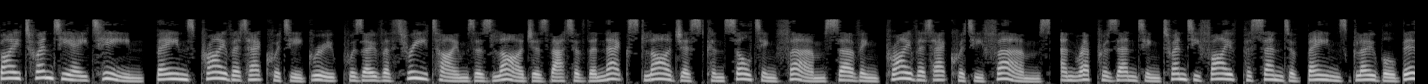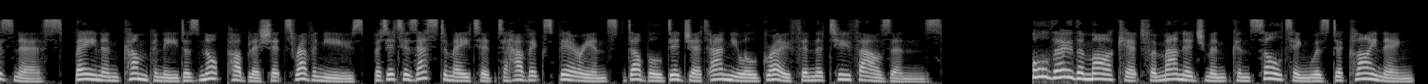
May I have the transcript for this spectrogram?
By 2018, Bain's private equity group was over three times as large as that of the next largest consulting firm serving private equity firms, and representing 25% of Bain's global business. Bain & Company does not publish its revenues, but it is estimated to have experienced double-digit annual growth in the 2000s. Although the market for management consulting was declining,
